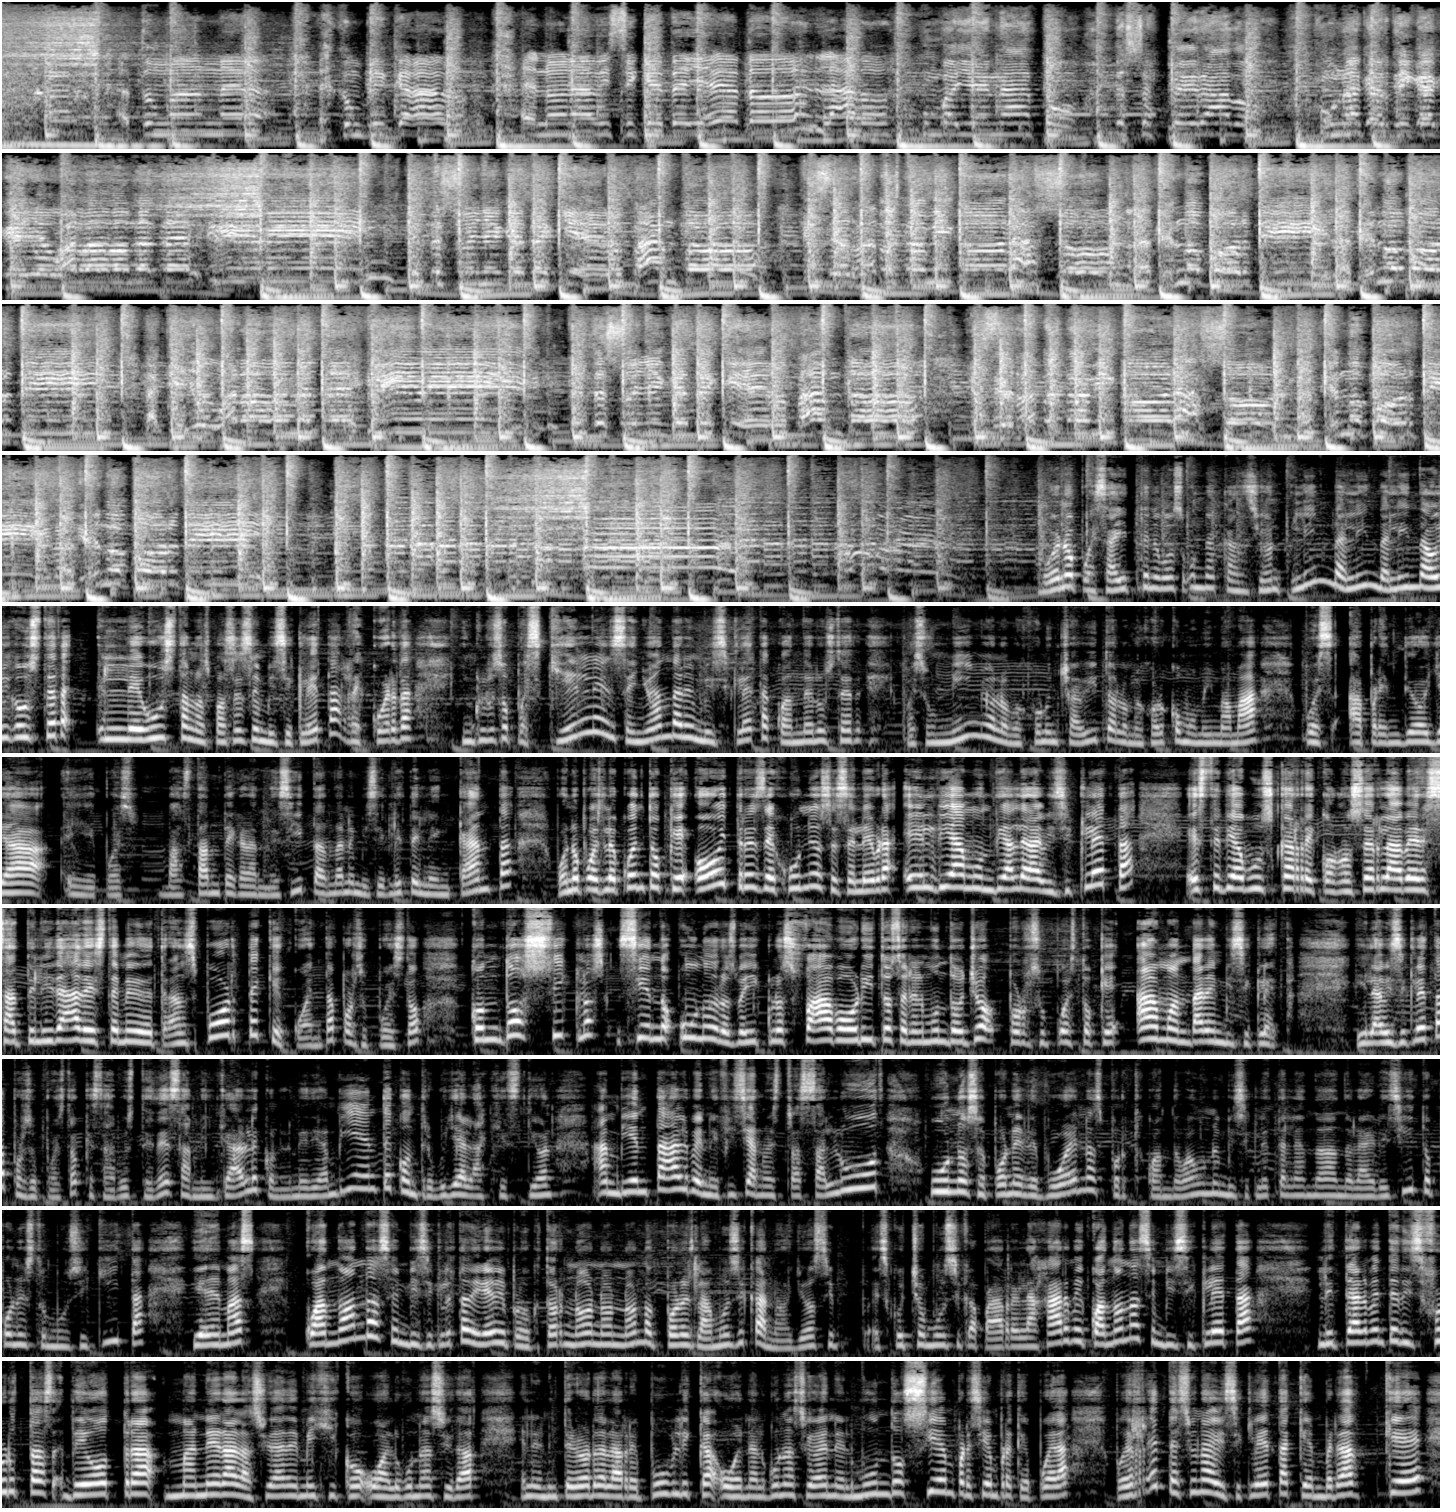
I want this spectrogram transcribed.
Pues ahí tenemos una canción linda, linda, linda. Oiga, ¿usted le gustan los paseos en bicicleta? Recuerda, incluso, pues, ¿quién le enseñó a andar en bicicleta cuando era usted, pues, un niño, a lo mejor un chavito, a lo mejor como mi mamá, pues, aprendió ya, eh, pues, bastante grandecita a andar en bicicleta y le encanta? Bueno, pues le cuento que hoy, 3 de junio, se celebra el Día Mundial de la Bicicleta. Este día busca reconocer la versatilidad de este medio de transporte que cuenta, por supuesto, con dos ciclos, siendo uno de los vehículos favoritos en el mundo. Yo, por supuesto, que amo andar en bicicleta. Y la bicicleta, por supuesto, que sabe usted, es amigable con el medio ambiente, contribuye a la gestión ambiental, beneficia a nuestra salud. Uno se pone de buenas porque cuando va uno en bicicleta le anda dando el airecito, pones tu musiquita. Y además, cuando andas en bicicleta, diría mi productor, no, no, no, no pones la música. No, yo sí escucho música para relajarme. Cuando andas en bicicleta, literalmente disfrutas de otra manera la Ciudad de México o alguna ciudad en el interior de la República o en alguna ciudad en el mundo, siempre, siempre que pueda, pues réntese una bicicleta que en verdad que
